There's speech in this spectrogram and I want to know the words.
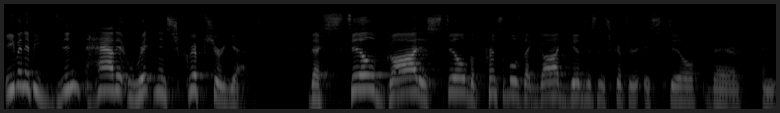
Even if he didn't have it written in scripture yet, the still God is still the principles that God gives us in scripture is still there anyway.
